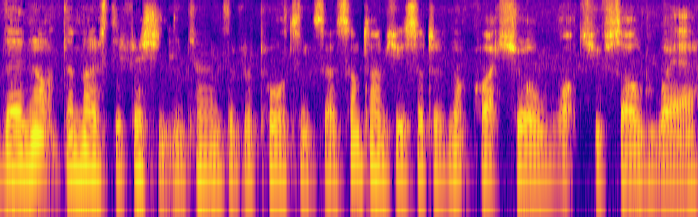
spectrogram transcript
they're not the most efficient in terms of reporting. So sometimes you're sort of not quite sure what you've sold where.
